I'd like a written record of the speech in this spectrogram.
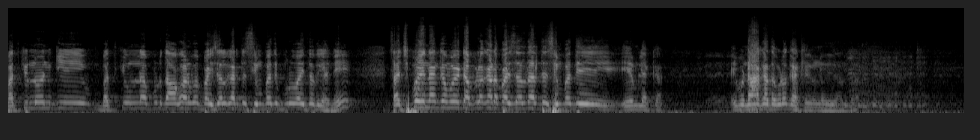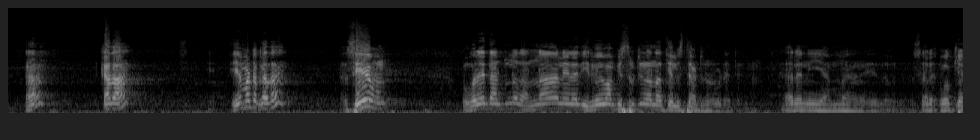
బతికిన్నోనికి బతికి ఉన్నప్పుడు దాగాను పోయి పైసలు కడితే సింపతి ప్రూవ్ అవుతుంది కానీ చచ్చిపోయినాక పోయి డబ్బుల కాడ పైసలు తల్లితే సింపతి ఏం లెక్క? ఇప్పుడు నా కథ కూడా గట్లే ఉన్నది ఇదంతా. కదా? ఏమంటావు కదా? సేమ్. ఎవరైతే అంటున్నారు అన్నా నేను అది ఇరవై పంపిస్తుంటే నాకు తెలుస్తే అంటున్నాడు ఎవడైతే అరే నీ అమ్మ ఏదో సరే ఓకే.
